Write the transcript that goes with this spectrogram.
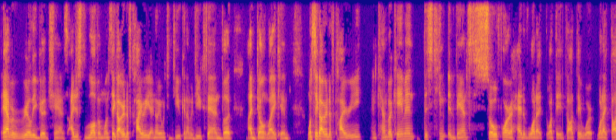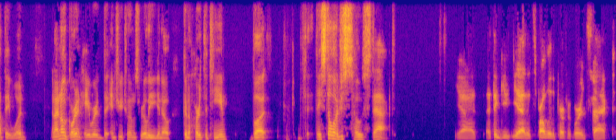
they have a really good chance. I just love him. Once they got rid of Kyrie, I know he went to Duke and I'm a Duke fan, but I don't like him. Once they got rid of Kyrie and Kemba came in, this team advanced so far ahead of what I what they thought they were, what I thought they would. And I know Gordon Hayward, the injury to him is really, you know, gonna hurt the team. but they still are just so stacked. Yeah, I think you. Yeah, that's probably the perfect word. Stacked.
